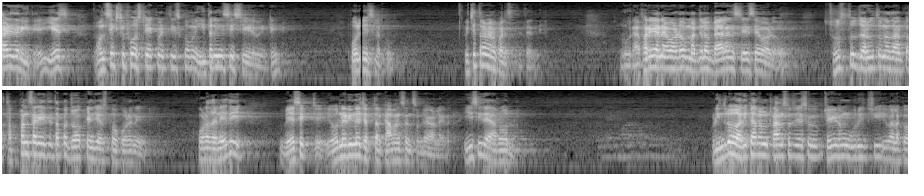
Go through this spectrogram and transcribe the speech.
దాడి జరిగితే A one sixty four statement తీసుకోమని ఇతను ఇన్సిస్ట్ చేయడం ఏంటి? పోలీసులకు విచిత్రమైన పరిస్థితి అది. నువ్వు రెఫరీ అనేవాడు మధ్యలో బ్యాలెన్స్ చేసేవాడు చూస్తూ జరుగుతున్న దాంట్లో తప్పనిసరి అయితే తప్ప జోక్యం చేసుకోకూడని కూడదనేది బేసిక్ ఎవరిని అడిగినా చెప్తారు కామన్ సెన్స్ ఉండేవాళ్ళైనా. ఈసీదే ఆ రోల్ ఇప్పుడు ఇందులో అధికారాలను ట్రాన్స్ఫర్ చేసి చేయడం గురించి వాళ్ళకు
